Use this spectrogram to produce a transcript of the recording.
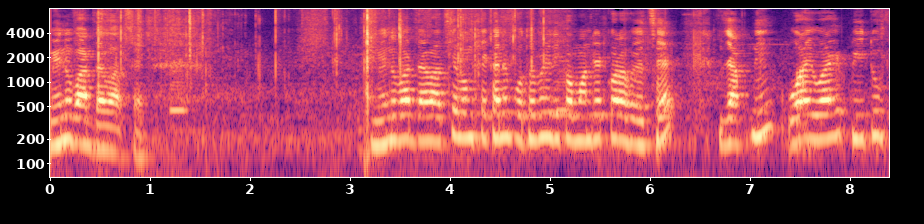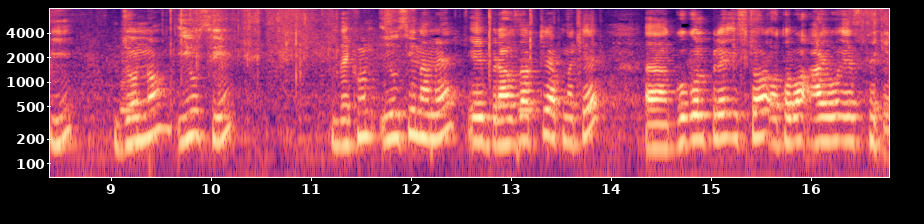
মেনু বার দেওয়া আছে। মেনু বার দেওয়া আছে এবং সেখানে প্রথমেই রিকমেন্ডেড করা হয়েছে যে আপনি Y Y P to P জন্য ইউসি দেখুন ইউসি নামে এই ব্রাউজারটি আপনাকে গুগল প্লে স্টোর অথবা আইওএস থেকে,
